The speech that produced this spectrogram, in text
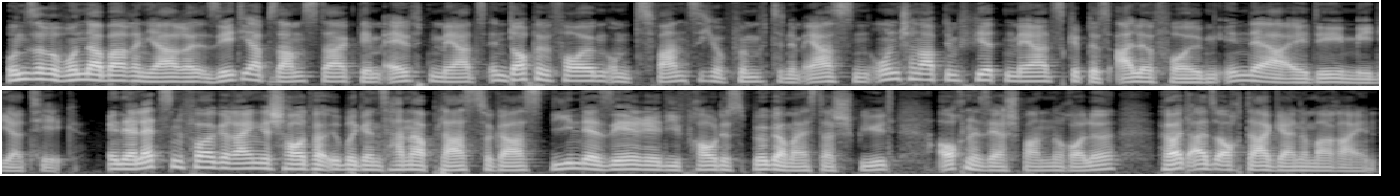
Unsere wunderbaren Jahre seht ihr ab Samstag, dem 11. März in Doppelfolgen um 20.15 Uhr im ersten und schon ab dem 4. März gibt es alle Folgen in der ARD Mediathek. In der letzten Folge reingeschaut war übrigens Hannah Plas zu Gast, die in der Serie die Frau des Bürgermeisters spielt. Auch eine sehr spannende Rolle. Hört also auch da gerne mal rein.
